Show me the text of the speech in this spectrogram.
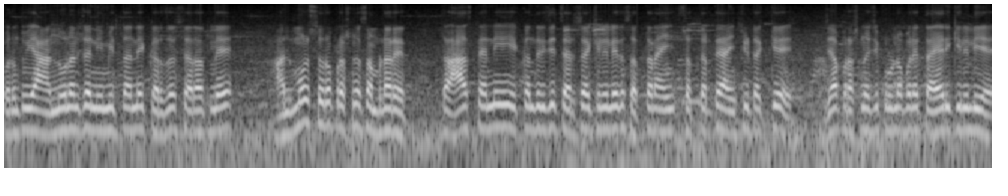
परंतु या आंदोलनाच्या निमित्ताने कर्जत शहरातले ऑलमोस्ट सर्व प्रश्न संपणार आहेत. तर आज त्यांनी एकंदरीत जी चर्चा केलेली आहे तर सत्तर ऐं सत्तर ते ऐंशी टक्के ज्या प्रश्नाची पूर्णपणे तयारी केलेली आहे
